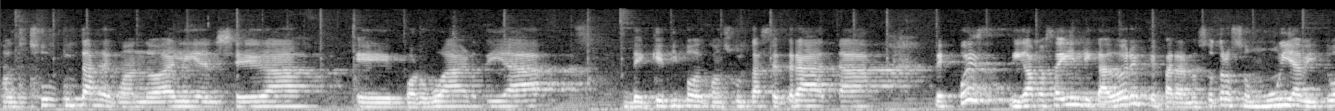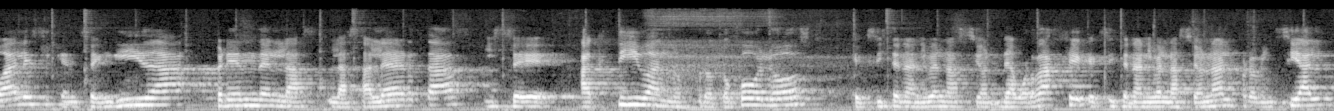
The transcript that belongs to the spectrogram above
consultas de cuando alguien llega eh, por guardia, de qué tipo de consulta se trata. Después, digamos, hay indicadores que para nosotros son muy habituales y que enseguida prenden las, las alertas y se activan los protocolos que existen a nivel de abordaje, que existen a nivel nacional, provincial,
